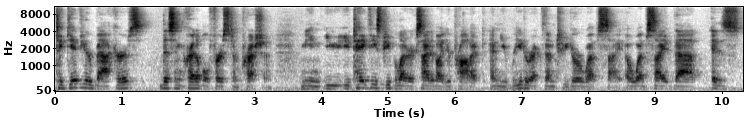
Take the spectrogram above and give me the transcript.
to give your backers this incredible first impression. I mean, you, you take these people that are excited about your product and you redirect them to your website, a website that is,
